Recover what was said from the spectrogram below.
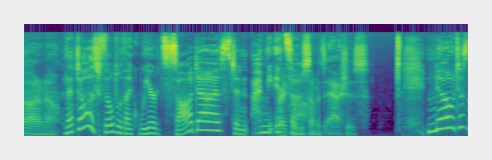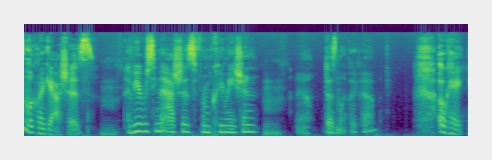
Oh, I don't know. That doll is filled with like weird sawdust, and I mean, Probably it's filled a, with someone's ashes. no, it doesn't look like ashes. Hmm. Have you ever seen the ashes from cremation? Yeah, it doesn't look like that. Okay,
